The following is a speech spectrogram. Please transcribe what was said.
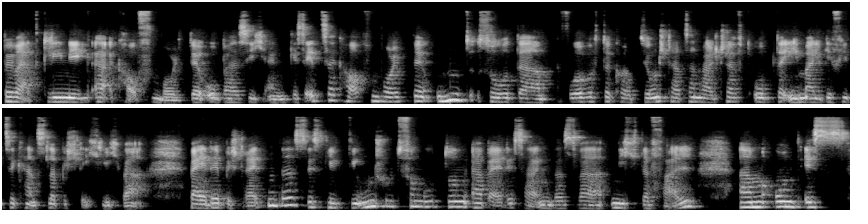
Privatklinik äh, erkaufen wollte, ob er sich ein Gesetz erkaufen wollte und so der Vorwurf der Korruptionsstaatsanwaltschaft, ob der ehemalige Vizekanzler bestechlich war. Beide bestreiten das, es gilt die Unschuldsvermutung, äh, beide sagen, das war nicht der Fall. Ähm, und es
